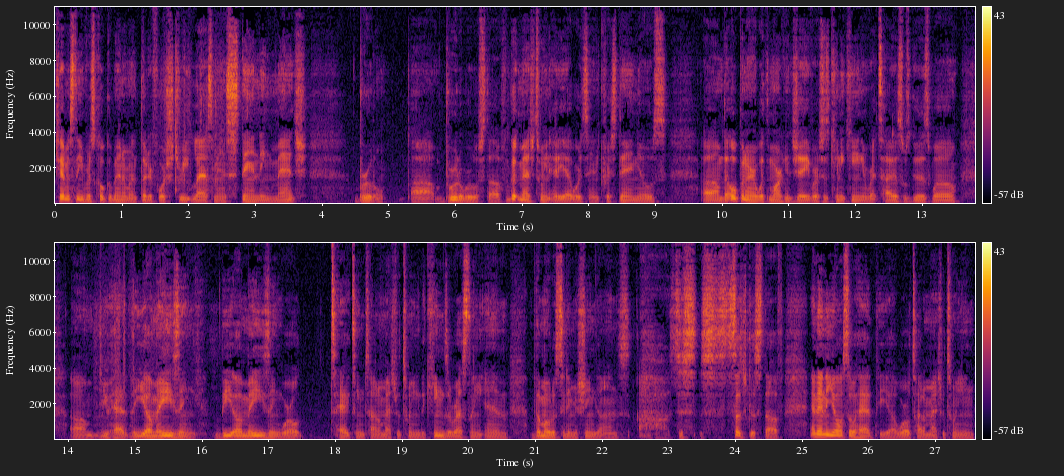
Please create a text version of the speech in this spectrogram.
Kevin Steen versus Colt Cabana on 34th Street, last man standing match. Brutal. Uh, brutal, brutal stuff. Good match between Eddie Edwards and Chris Daniels. Um, the opener with Mark and Jay versus Kenny King and Rhett Titus was good as well. Um, you had the amazing, the amazing world tag team title match between the Kings of Wrestling and the Motor City Machine Guns. Oh, it's just such good stuff. And then he also had the uh, world title match between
